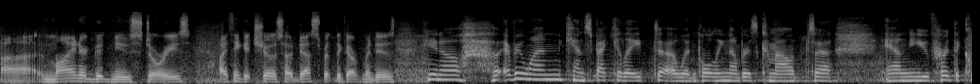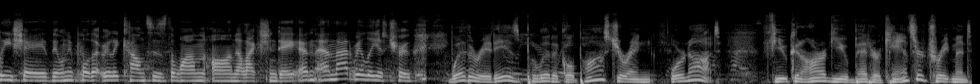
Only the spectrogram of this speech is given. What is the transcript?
uh, minor good news stories. I think it shows how desperate the government is. You know, everyone can speculate uh, when polling numbers come out, uh, and you've heard the cliche cliche. The only poll that really counts is the one on election day, and, and that really is true. Whether it is political posturing or not, few can argue better cancer treatment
